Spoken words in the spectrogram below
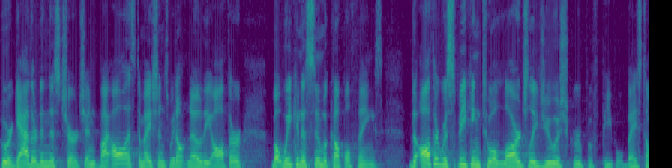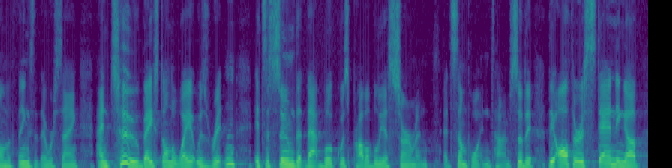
who are gathered in this church. And by all estimations, we don't know the author, but we can assume a couple things. The author was speaking to a largely Jewish group of people based on the things that they were saying. And two, based on the way it was written, it's assumed that that book was probably a sermon at some point in time. So the, the author is standing up,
